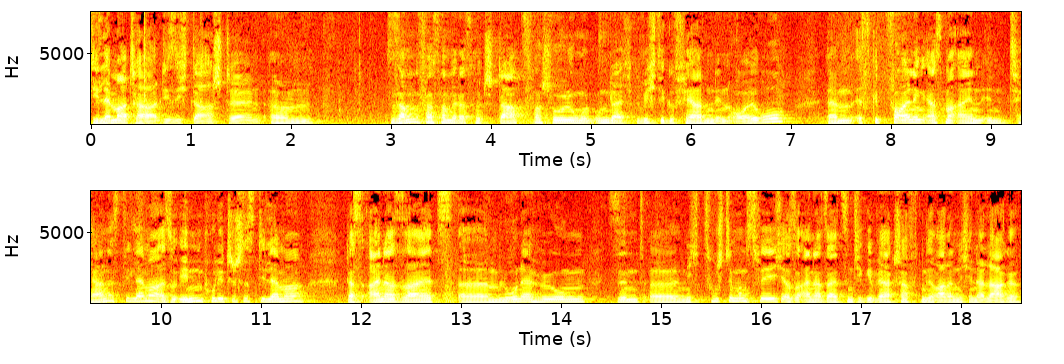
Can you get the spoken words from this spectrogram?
Dilemmata, die sich darstellen. Ähm, zusammengefasst haben wir das mit Staatsverschuldung und Ungleichgewichte gefährden den Euro. Ähm, es gibt vor allen Dingen erstmal ein internes Dilemma, also innenpolitisches Dilemma, dass einerseits ähm, Lohnerhöhungen sind äh, nicht zustimmungsfähig, also einerseits sind die Gewerkschaften gerade nicht in der Lage,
